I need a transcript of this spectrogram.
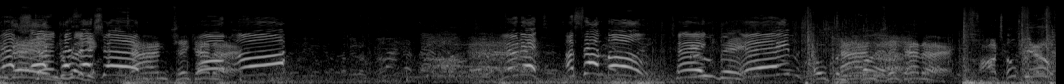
Get in Stand ready. position! Stand Form together! up! Unit, assemble! Take Moving. aim! Open Stand fire. together! Auto build!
